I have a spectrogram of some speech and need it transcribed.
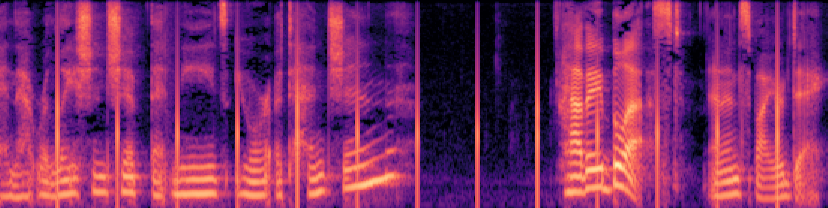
and that relationship that needs your attention. Have a blessed and inspired day.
